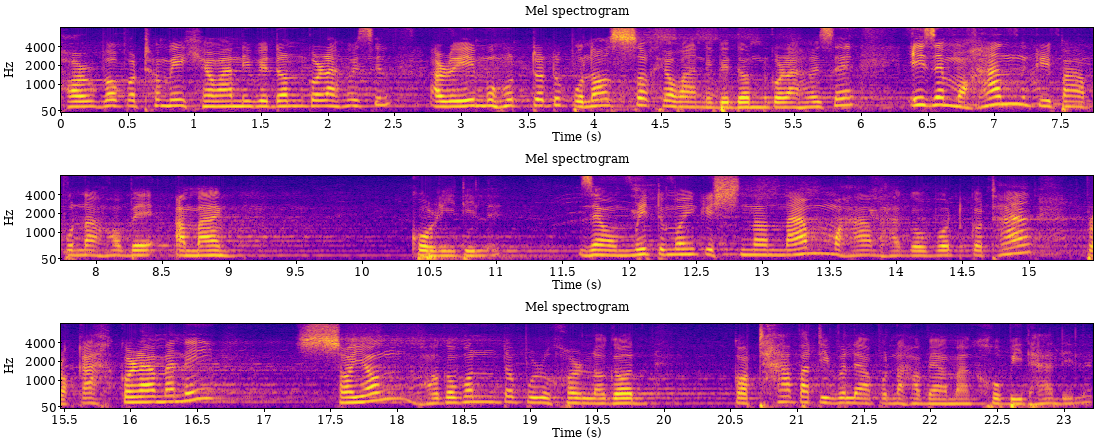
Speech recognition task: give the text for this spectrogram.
সৰ্বপ্ৰথমেই সেৱা নিবেদন কৰা হৈছিল আৰু এই মুহূৰ্তটো পুনশ্চ সেৱা নিবেদন কৰা হৈছে। এই যে মহান কৃপা আপোনাৰ হবে আমাক কৰি দিলে। যে অমৃতময় কৃষ্ণ নাম মহাভাগৱত কথা প্ৰকাশ কৰা মানেই স্বয়ং ভগৱন্ত পুৰুষৰ লগত কথা পাতিবলৈ আপোনাৰ হবে আমাক সুবিধা দিলে।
